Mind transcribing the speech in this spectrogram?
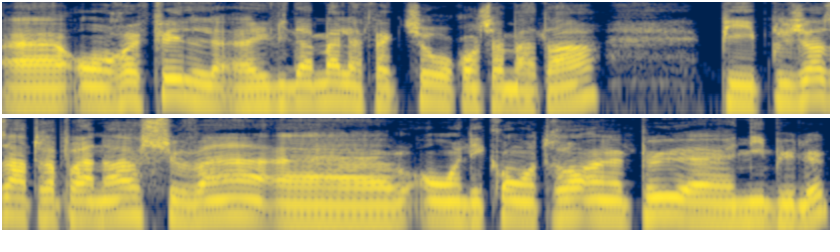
Euh, on refile euh, évidemment la facture aux consommateurs. Puis plusieurs entrepreneurs, souvent, euh, ont des contrats un peu euh, nébuleux.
